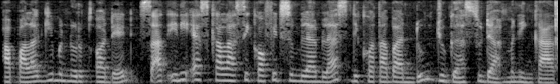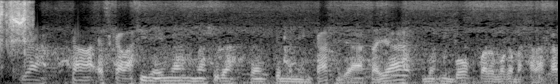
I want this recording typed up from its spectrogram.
Apalagi menurut Oded, saat ini eskalasi COVID-19 di kota Bandung juga sudah meningkat. Ya, karena eskalasinya ini memang sudah semakin meningkat, ya saya menghimbau kepada warga masyarakat,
